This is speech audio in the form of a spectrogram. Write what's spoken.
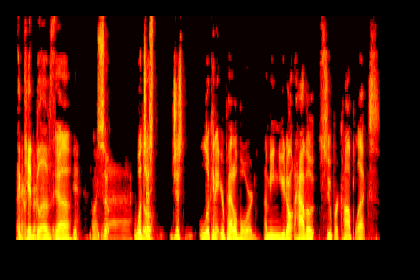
the kid gloves. Yeah. I'm like, So- ah, Well, cool. just just looking at your pedal board, I mean, you don't have a super complex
